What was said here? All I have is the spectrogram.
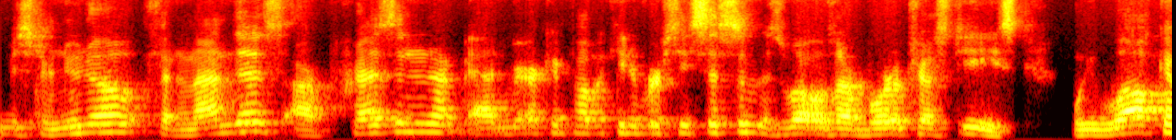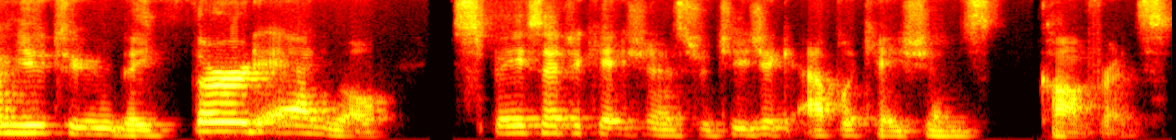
Mr. Nuno Fernandes, our president of American Public University System, as well as our board of trustees. We welcome you to the third annual Space Education and Strategic Applications Conference.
